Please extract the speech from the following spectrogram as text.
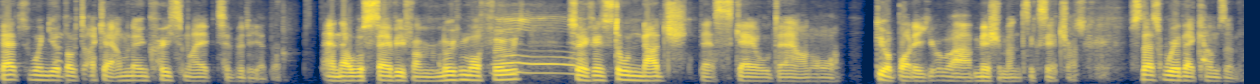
That's when you look, to, okay, I'm going to increase my activity a bit. And that will save you from removing more food. So you can still nudge that scale down or do your body uh, measurements, etc. So that's where that comes in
